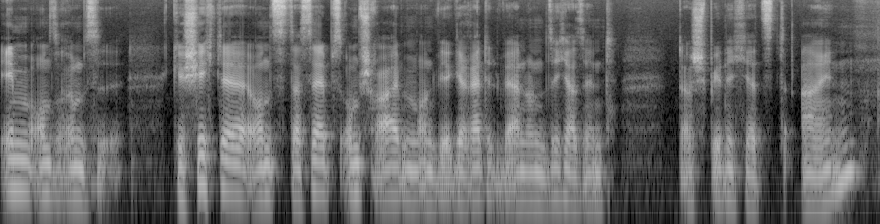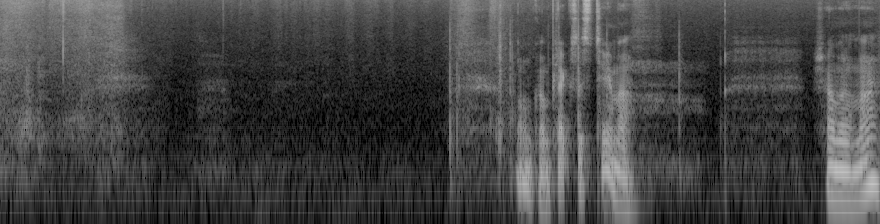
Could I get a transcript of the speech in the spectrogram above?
in unserem Geschichte uns das selbst umschreiben und wir gerettet werden und sicher sind. Das spiele ich jetzt ein. Ein komplexes Thema. Schauen wir mal.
